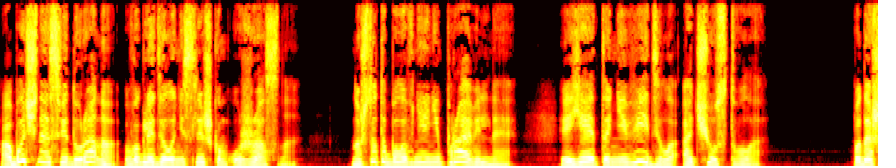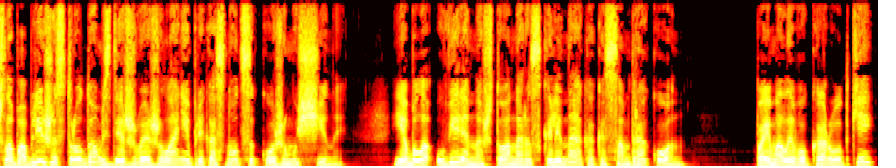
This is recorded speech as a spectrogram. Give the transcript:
Обычная с виду рана выглядела не слишком ужасно. Но что-то было в ней неправильное. И я это не видела, а чувствовала. Подошла поближе, с трудом сдерживая желание прикоснуться к коже мужчины. Я была уверена, что она раскалена, как и сам дракон. Поймала его короткий,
